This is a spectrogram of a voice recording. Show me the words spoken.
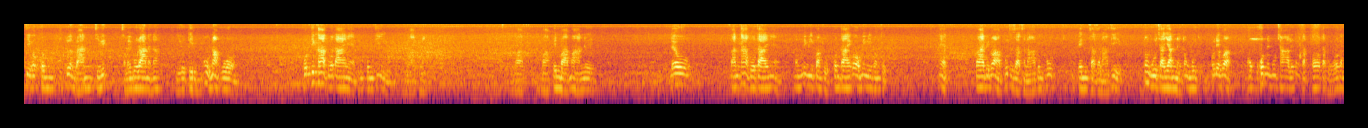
ที่เขาคนเครื่องประหารชีวิตสมัยโบราณน่ะนะกิโยตินโอ้น่ากลัวคนที่ฆ่าตัวตายเนี่ย เป็นคนที่บาปนะบาปบาปเป็นบาปมหันต์เลย แล้วการฆ่าตัวตายเนี่ย มันไม่มีความสุขคนตายก็ไม่มีความสุขเนี่ย กลายเป็นว่าพุทธศาสนาเป็นผู้เป็นศาสนาที่ต้องบูชายันเนี่ยต้องบูเขาเรียกว่าเอาคนในบูชาเลยต้องตัดคอตัดหัวกัน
